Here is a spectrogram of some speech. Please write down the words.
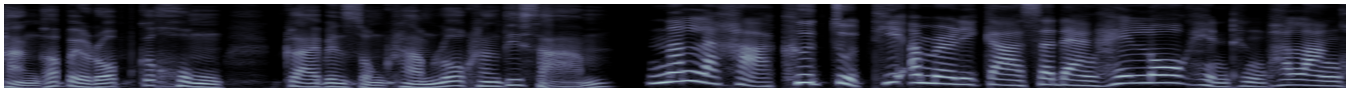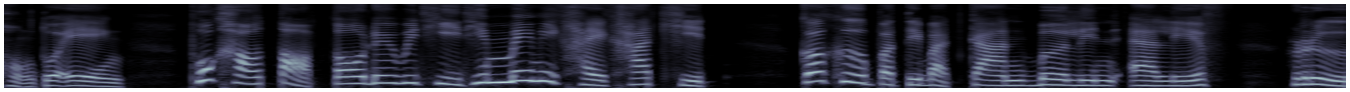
ถังเข้าไปรบก็คงกลายเป็นสงครามโลกครั้งที่สามนั่นแหละค่ะ คือจุดที่อเมริกาแสดงให้โลกเห็นถึงพลังของตัวเอง พวกเขาตอบโต้ด้วยวิธีที่ไม่มีใครคาดคิด ก็คือปฏิบัติการเบอร์ลินแอร์ลิฟหรือ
